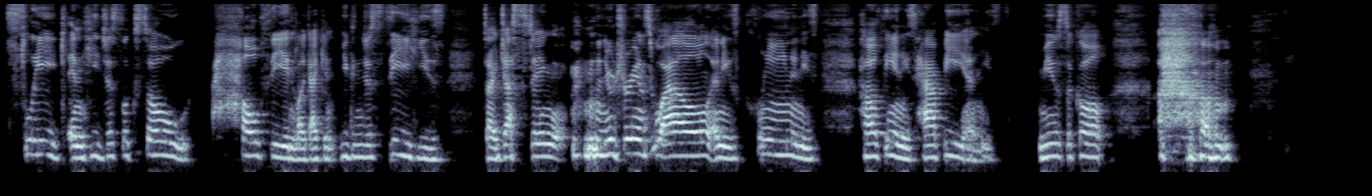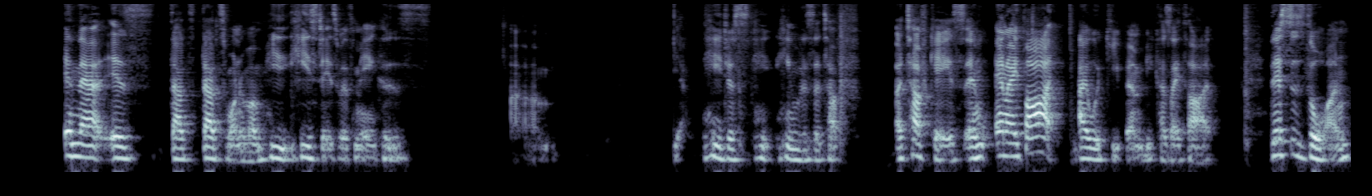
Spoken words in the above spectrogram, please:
sleek and he just looks so healthy. And like I can you can just see he's digesting nutrients well and he's clean and he's healthy and he's happy and he's musical. Um, and that is that's that's one of them. He he stays with me because um yeah, he just he he was a tough a tough case. And and I thought I would keep him because I thought this is the one.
